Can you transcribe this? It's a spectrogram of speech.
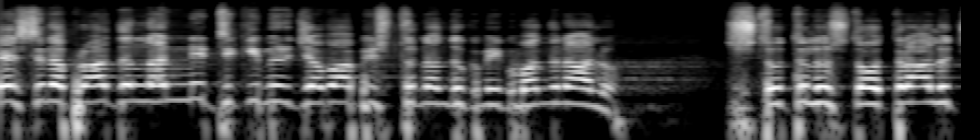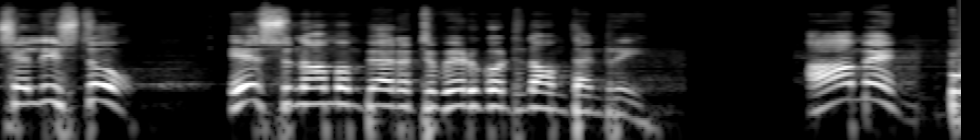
చేసిన ప్రార్థనలన్నిటికీ మీరు జవాబిస్తున్నందుకు మీకు వందనాలు. స్థుతులు స్తోత్రాలు చెల్లిస్తూ ఏ సునామం పేరట్టు వేడుకుంటున్నాం తండ్రి. ఆమెన్.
